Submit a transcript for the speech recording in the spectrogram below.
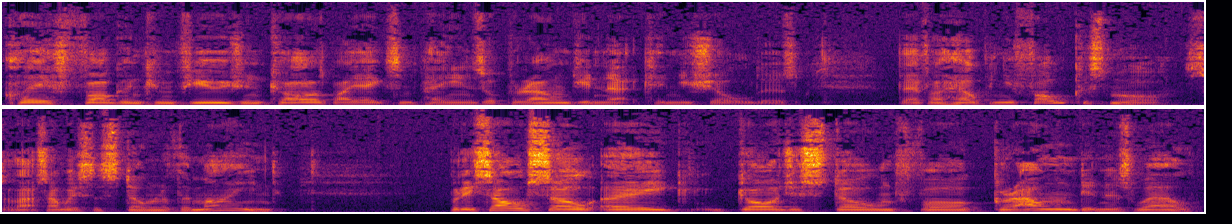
clear fog and confusion caused by aches and pains up around your neck and your shoulders, therefore helping you focus more. So that's how it's the stone of the mind. But it's also a gorgeous stone for grounding as well.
